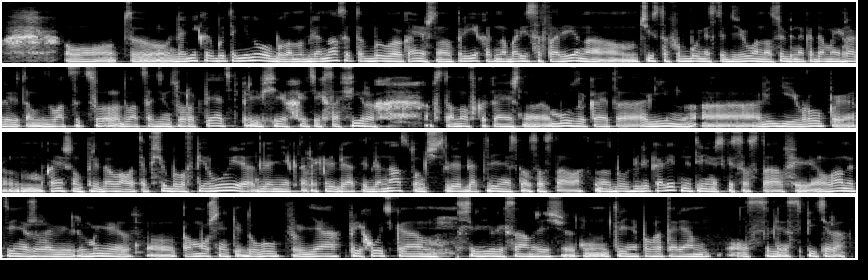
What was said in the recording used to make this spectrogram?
Вот. Для них как бы это не ново было, но для нас это было, конечно, приехать на Борисов арена, чисто футбольный стадион, особенно когда мы играли там в 21-45 при всех этих сафирах. Обстановка, конечно, музыка, это гимн а, Лиги Европы. Конечно, придавал. Это все было впервые для некоторых ребят, и для нас, в том числе для тренерского состава. У нас был великолепный тренерский состав, и главный тренер Журавель, мы, э, помощники Дулуп, я, Приходько, Сергей Александрович, тренер по вратарям с, с Питера.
